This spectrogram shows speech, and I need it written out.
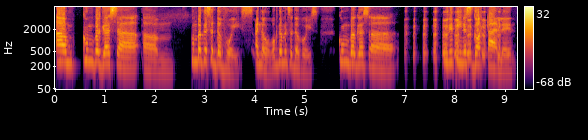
um, kumbaga sa, um, kumbaga sa The Voice, ano, wag naman sa The Voice, kumbaga sa Pilipinas Got Talent,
